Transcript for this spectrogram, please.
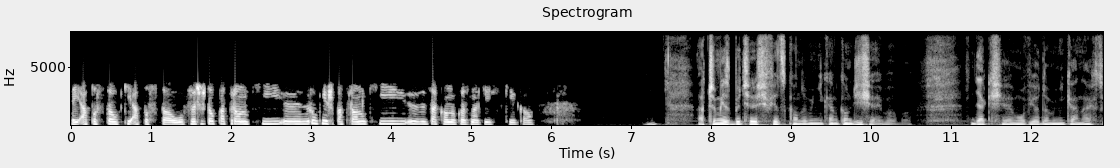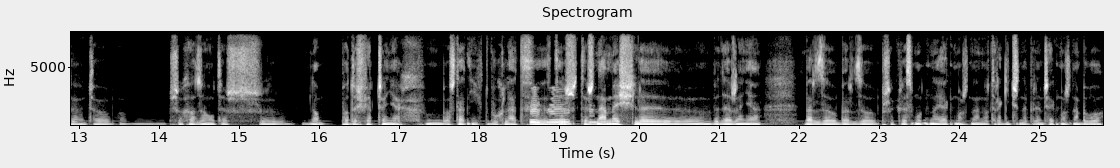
tej apostołki apostołów, zresztą patronki, również patronki zakonu kaznodziejskiego. A czym jest bycie świecką dominikanką dzisiaj? Bo, bo jak się mówi o dominikanach, to, to przychodzą też no, po doświadczeniach ostatnich dwóch lat mm -hmm, też, też na myśl e, wydarzenia. Bardzo, bardzo przykre, smutne, jak można, no tragiczne wręcz, jak można było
